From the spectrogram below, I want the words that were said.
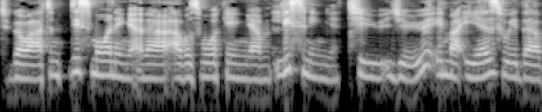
to go out. And this morning and i was walking um, listening to you in my ears with uh,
